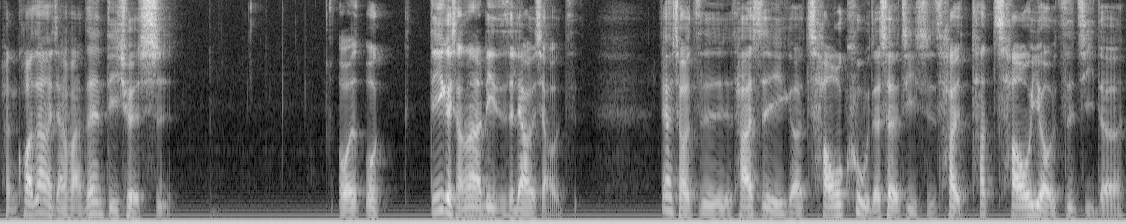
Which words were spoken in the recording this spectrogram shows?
很夸张的讲法，但是的确是。我我第一个想到的例子是廖小子，廖小子他是一个超酷的设计师，超他超有自己的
